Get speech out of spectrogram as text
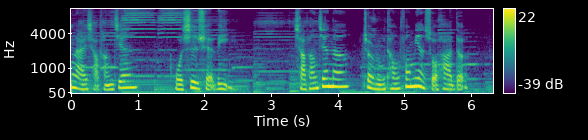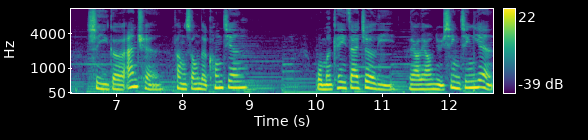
进来小房间，我是雪莉。小房间呢，就如同封面所画的，是一个安全、放松的空间。我们可以在这里聊聊女性经验、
